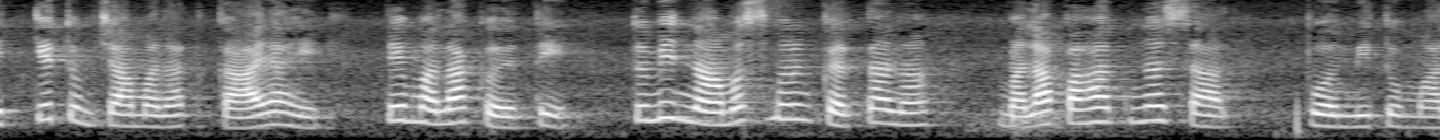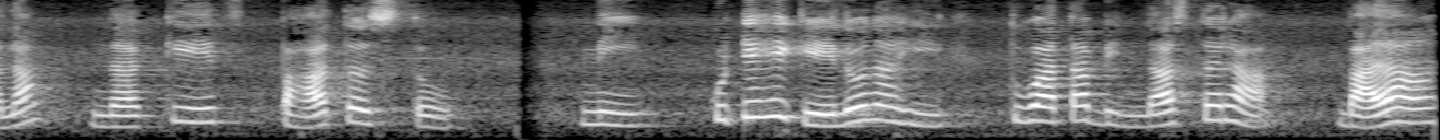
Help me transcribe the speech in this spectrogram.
इतके तुमच्या मनात काय आहे ते मला कळते. तुम्ही नामस्मरण करताना मला पाहत नसाल पण मी तुम्हाला नक्कीच पाहत असतो. मी कुठेही गेलो नाही. तू आता बिंदास्त राहा. बाळा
